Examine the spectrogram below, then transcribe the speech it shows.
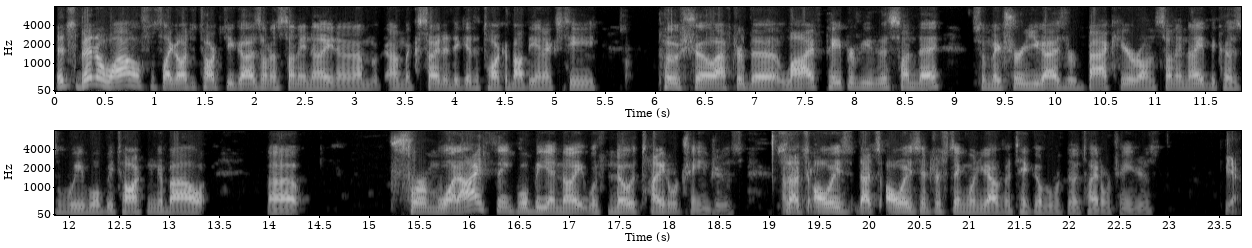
it's been a while since I got to talk to you guys on a Sunday night, and I'm I'm excited to get to talk about the NXT post show after the live pay per view this Sunday. So make sure you guys are back here on Sunday night because we will be talking about uh, from what I think will be a night with no title changes. So that's always that's always interesting when you have a takeover with no title changes. Yeah,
